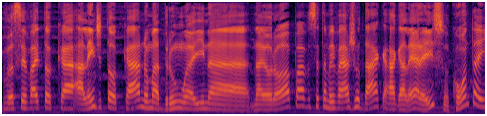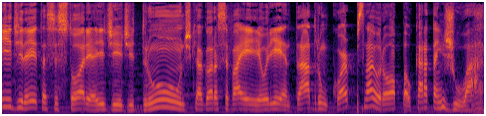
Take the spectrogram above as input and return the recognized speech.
você vai tocar, além de tocar numa drum aí na, na Europa, você também vai ajudar a galera, é isso? Conta aí direito essa história aí de, de drum, de que agora você vai orientar Drum Corps na Europa. O cara tá enjoado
